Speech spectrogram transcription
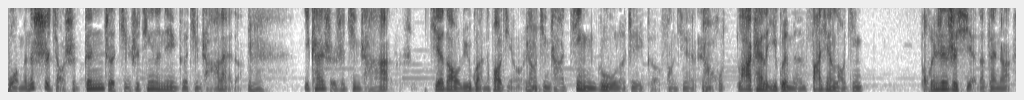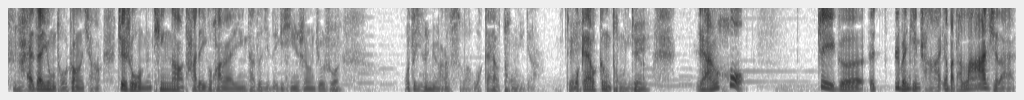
我们的视角是跟着警视厅的那个警察来的，嗯。一开始是警察接到旅馆的报警，然后嗯警察进入了这个房间，然后拉开了衣柜门，发现老金浑身是血的在那儿，嗯。还在用头撞着墙。这时候我们听到他的一个话外音，他自己的一个心声，就是说：“嗯我自己的女儿死了，我该要痛一点，对我该要更痛一点然后。这个呃，日本警察要把他拉起来，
